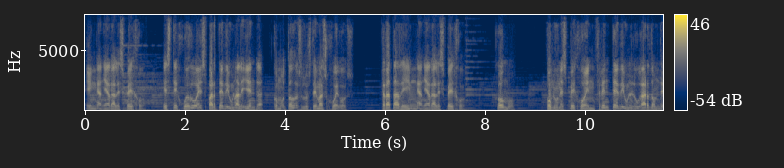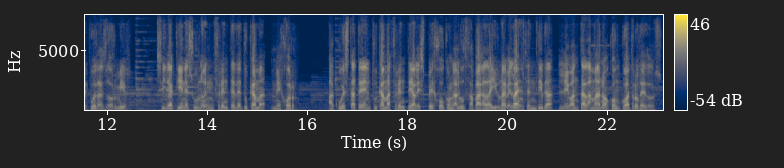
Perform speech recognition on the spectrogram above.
Engañar al espejo. Este juego es parte de una leyenda, como todos los demás juegos. Trata de engañar al espejo. ¿Cómo? Pon un espejo enfrente de un lugar donde puedas dormir. Si ya tienes uno enfrente de tu cama, mejor. Acuéstate en tu cama frente al espejo con la luz apagada y una vela encendida, levanta la mano con cuatro dedos.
